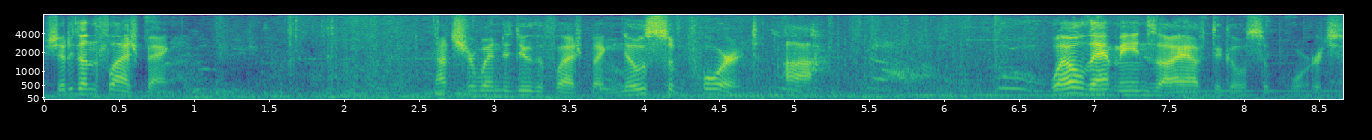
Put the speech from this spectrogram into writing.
Should have done the flashbang. Not sure when to do the flashbang. No support. Ah. Well, that means I have to go support.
